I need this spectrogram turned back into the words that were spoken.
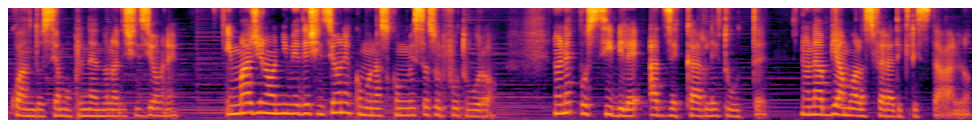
quando stiamo prendendo una decisione? Immagino ogni mia decisione come una scommessa sul futuro. Non è possibile azzeccarle tutte. Non abbiamo la sfera di cristallo.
